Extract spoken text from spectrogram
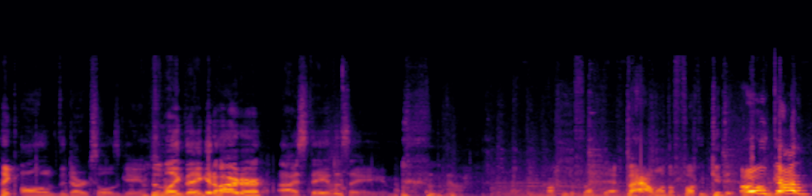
like all of the Dark Souls games. I'm like, they get harder. I stay the same. Fucking deflect that. Bow, motherfucker. Get it. Oh, got him!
